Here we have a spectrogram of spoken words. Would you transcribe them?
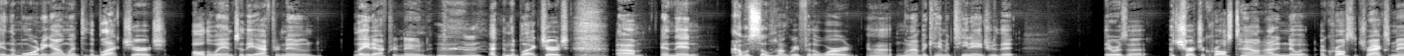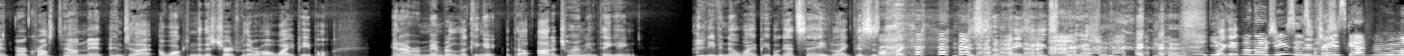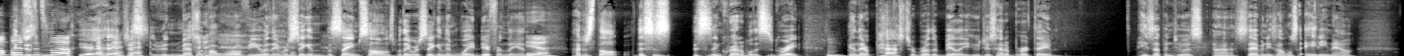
in the morning I went to the black church all the way into the afternoon, late afternoon in the black church. Um, and then I was so hungry for the word uh, when I became a teenager that there was a, a church across town. I didn't know what across the tracks meant or across town meant until I, I walked into this church where they were all white people. And I remember looking at the auditorium and thinking, I didn't even know white people got saved. Like this is like this is an amazing experience for me. You Like, it- people know Jesus. Praise just- God from whom all blessings flow. yeah, it just it messed with my worldview, and they were singing the same songs, but they were singing them way differently. And Yeah. I just thought this is this is incredible. This is great. Hmm. And their pastor, brother Billy, who just had a birthday, he's up into his uh, seventies, almost eighty now.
